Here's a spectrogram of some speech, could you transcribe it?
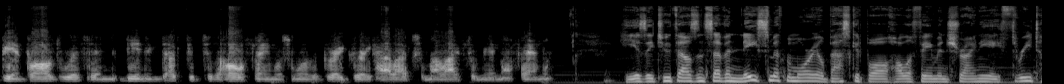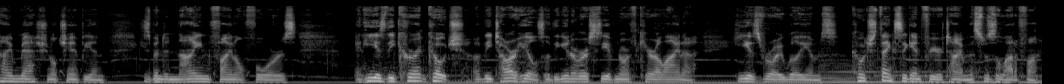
be involved with and being inducted to the Hall of Fame was one of the great, great highlights of my life for me and my family. He is a 2007 Naismith Memorial Basketball Hall of Fame enshrinee, a three time national champion. He's been to nine Final Fours, and he is the current coach of the Tar Heels of the University of North Carolina. He is Roy Williams. Coach, thanks again for your time. This was a lot of fun.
